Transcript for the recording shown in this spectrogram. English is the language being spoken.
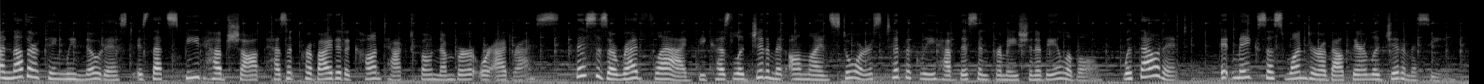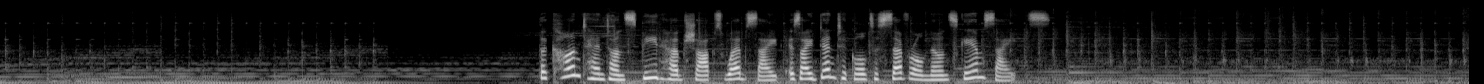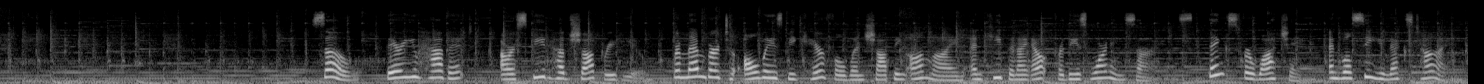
Another thing we noticed is that SpeedHub Shop hasn't provided a contact phone number or address. This is a red flag because legitimate online stores typically have this information available. Without it, it makes us wonder about their legitimacy. The content on SpeedHub Shop's website is identical to several known scam sites. So, there you have it, our SpeedHub Shop review. Remember to always be careful when shopping online and keep an eye out for these warning signs. Thanks for watching, and we'll see you next time.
